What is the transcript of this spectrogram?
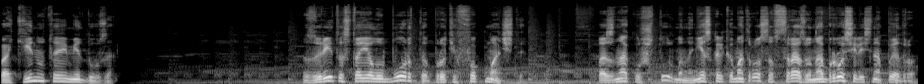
Покинутая медуза. Зурита стоял у борта против фок-мачты. По знаку штурмана несколько матросов сразу набросились на Педро.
